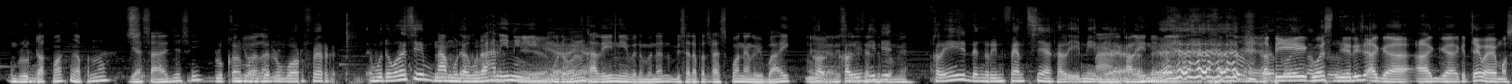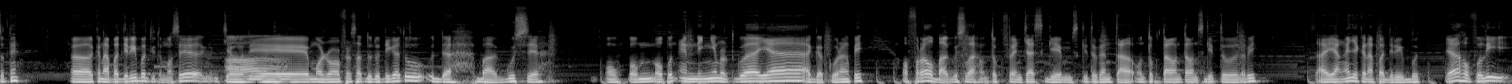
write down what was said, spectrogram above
ngebludak banget nggak pernah. Biasa aja sih. Bukan. Modern Warfare. Eh, mudah-mudahan sih. Nah, mudah-mudahan ya. ini nih, Iya. mudah-mudahan Iya, kali ini benar-benar bisa dapat respon yang lebih baik. Iya. Kali, dari kali ini dia, sebelumnya. kali ini dengerin fansnya kali ini Nah, dia. kali ini. Iya. Tapi Pokoknya gue sendiri sih agak agak kecewa ya maksudnya. eh, kenapa diribet gitu? Maksudnya COD Oh. Modern Warfare 1 2 3 tuh udah bagus ya. Walaupun, walaupun endingnya menurut gue ya agak kurang tapi overall bagus lah untuk franchise games gitu kan ta- untuk tahun-tahun segitu tapi sayang aja kenapa diribut ya hopefully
